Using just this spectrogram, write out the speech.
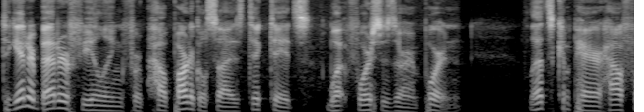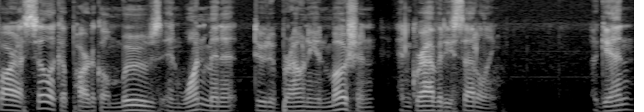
To get a better feeling for how particle size dictates what forces are important, let's compare how far a silica particle moves in one minute due to Brownian motion and gravity settling. Again,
